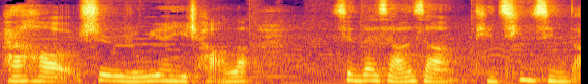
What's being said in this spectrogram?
还好是如愿以偿了，现在想想挺庆幸的。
